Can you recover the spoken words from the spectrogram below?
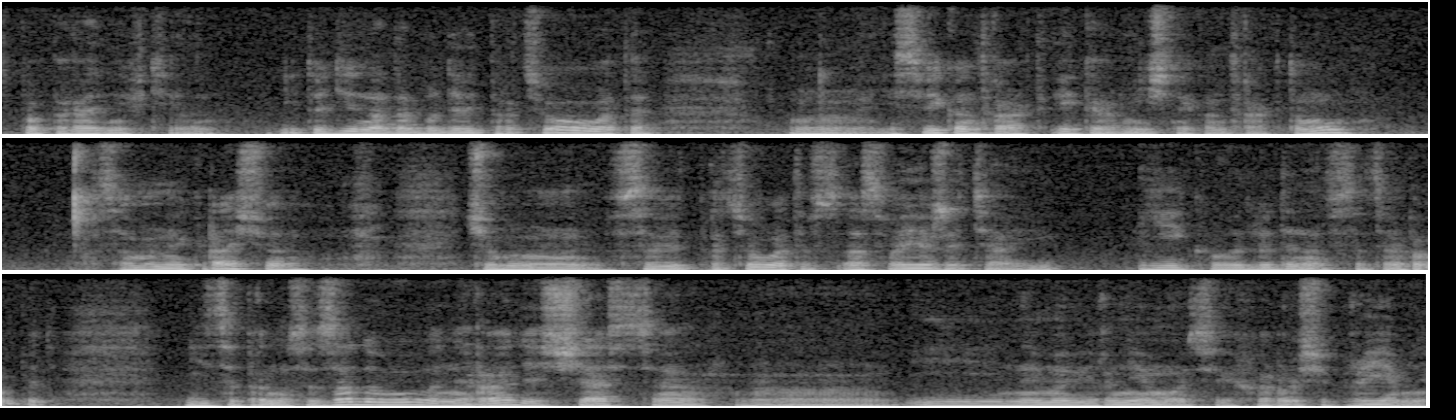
з попередніх втілень. І тоді треба буде відпрацьовувати і свій контракт, і кармічний контракт. Тому саме найкраще, чому все відпрацьовувати за своє життя. І, коли людина все це робить, їй це приносить задоволення, радість, щастя і неймовірні емоції, хороші, приємні.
